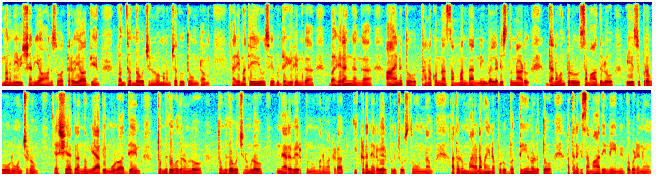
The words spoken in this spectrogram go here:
మనం ఈ విషయాన్ని యోహాను సువార్త ఇరవై అధ్యాయం పంతొమ్మిదవ వచనంలో మనం చదువుతూ ఉంటాం. అరిమతయ్య యోసేపు ధైర్యంగా బహిరంగంగా ఆయనతో తనకున్న సంబంధాన్ని వెల్లడిస్తున్నాడు. ధనవంతుడు సమాధిలో యేసు ప్రభువును ఉంచడం. యష్యా గ్రంథం యాభై మూడో అధ్యాయం తొమ్మిదవ వచనంలో తొమ్మిదవ వచనంలో నెరవేర్పును మనం అక్కడ ఇక్కడ నెరవేర్పును చూస్తూ ఉన్నాం. అతడు మరణమైనప్పుడు భక్తిహీనులతో అతనికి సమాధి నియమింపబడెను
